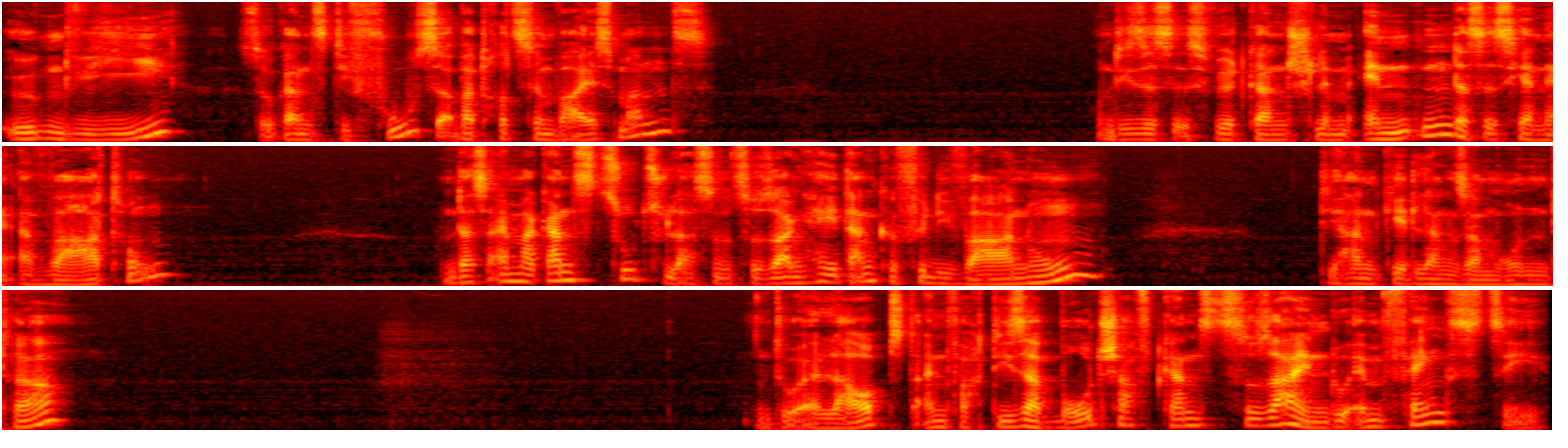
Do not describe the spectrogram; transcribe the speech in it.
Irgendwie, so ganz diffus, aber trotzdem weiß man es. Und dieses Es wird ganz schlimm enden, das ist ja eine Erwartung. Und das einmal ganz zuzulassen und zu sagen, hey, danke für die Warnung. Die Hand geht langsam runter. Und du erlaubst einfach dieser Botschaft ganz zu sein. Du empfängst sie.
